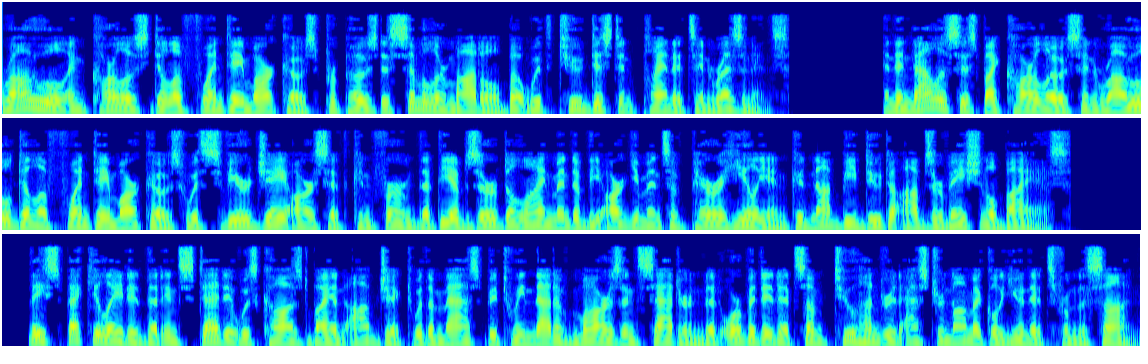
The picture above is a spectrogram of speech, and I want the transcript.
Raúl and Carlos de la Fuente Marcos proposed a similar model but with two distant planets in resonance. An analysis by Carlos and Raúl de la Fuente Marcos with Sverre J. Aarseth confirmed that the observed alignment of the arguments of perihelion could not be due to observational bias. They speculated that instead it was caused by an object with a mass between that of Mars and Saturn that orbited at some 200 astronomical units from the Sun.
